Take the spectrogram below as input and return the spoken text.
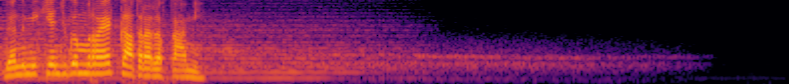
Dan demikian juga mereka terhadap kami.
